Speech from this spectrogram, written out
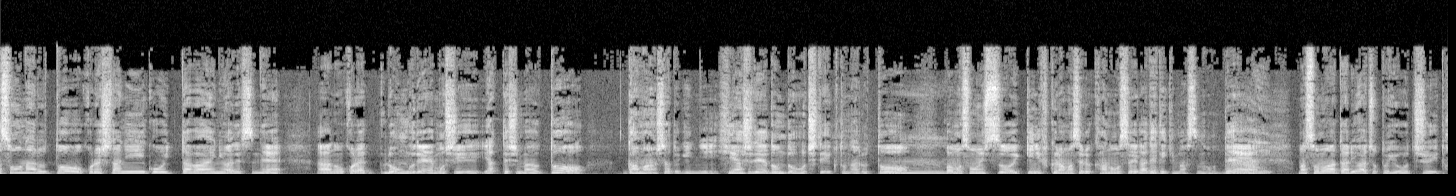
そうなると、これ下にこういった場合にはですね、あの、これロングでもしやってしまうと、我慢した時に冷やしでどんどん落ちていくとなると、これも損失を一気に膨らませる可能性が出てきますので、はい、まあそのあたりはちょっと要注意と。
